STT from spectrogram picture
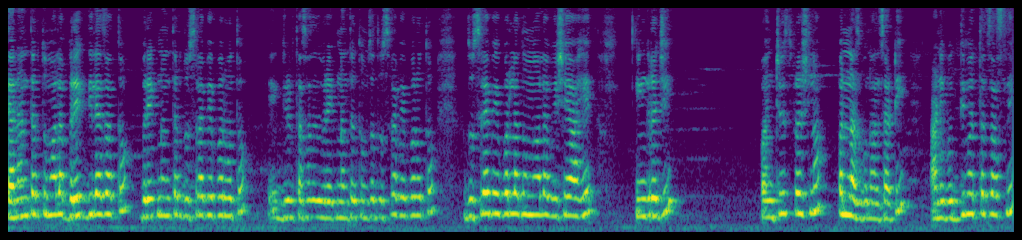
त्यानंतर तुम्हाला ब्रेक दिला जातो. ब्रेकनंतर दुसरा पेपर होतो. एक दीड तासाचा ब्रेकनंतर तुमचा दुसरा पेपर होतो. दुसऱ्या पेपरला तुम्हाला विषय आहेत इंग्रजी पंचवीस प्रश्न पन्नास गुणांसाठी आणि बुद्धिमत्ता चाचणी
